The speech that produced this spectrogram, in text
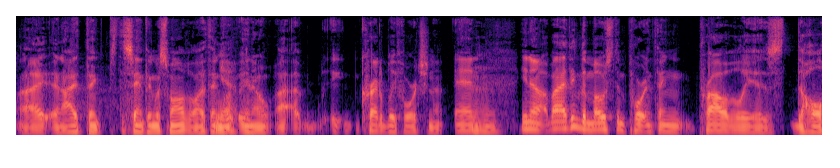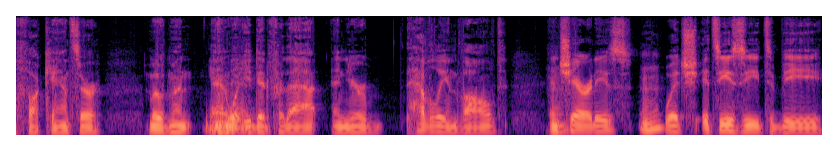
I and I think it's the same thing with Smallville. I think Yeah. Mm-hmm. you know uh, incredibly fortunate, and you know, but I think the most important thing probably is the whole fuck cancer movement and what you did for that, and you're heavily involved Mm-hmm. in charities, which it's easy to be.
